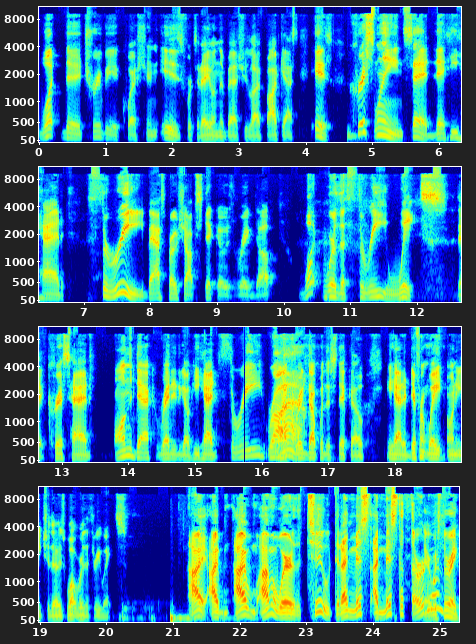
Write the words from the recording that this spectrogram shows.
what the trivia question is for today on the Bass U Live podcast is mm. Chris Lane said that he had three Bass Pro Shop stickos rigged up. What were the three weights that Chris had on the deck ready to go? He had three rods Wow. rigged up with a sticko. He had a different weight on each of those. What were the three weights? I, I, I, I'm aware of the two. Did I miss? I missed the third There one. was three.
